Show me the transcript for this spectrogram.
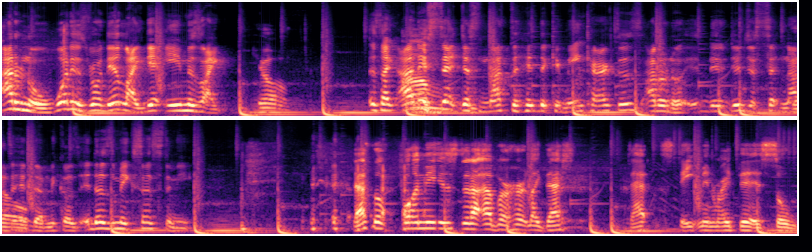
I don't know what is wrong. They're like their aim is like Yo, it's like are Um, they set just not to hit the main characters? I don't know. They're, they're just set not to hit them because it doesn't make sense to me. That's the funniest that I ever heard. Like that, that statement right there is so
